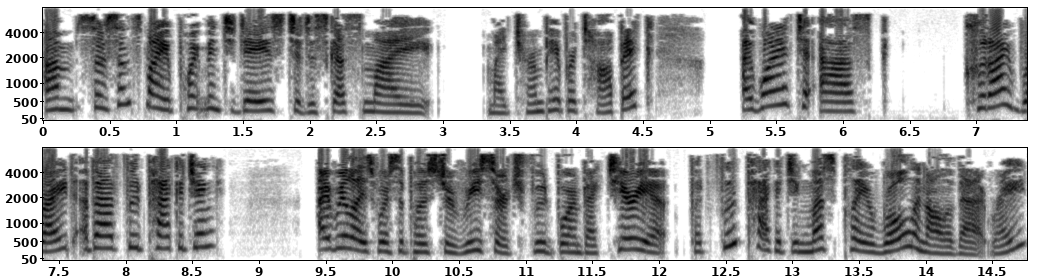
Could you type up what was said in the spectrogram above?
Um, so since my appointment today is to discuss my, my term paper topic, I wanted to ask, could I write about food packaging? I realize we're supposed to research foodborne bacteria, but food packaging must play a role in all of that, right?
